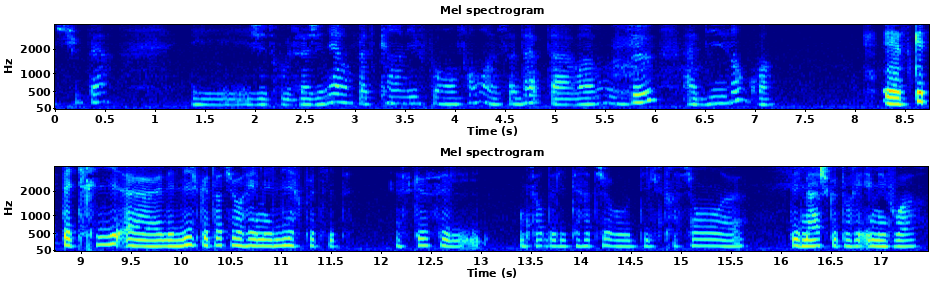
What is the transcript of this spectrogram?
super. Et j'ai trouvé ça génial en fait qu'un livre pour enfants s'adapte à vraiment 2 à 10 ans quoi. Et est-ce que tu écris les livres que toi tu aurais aimé lire petite? Est-ce que c'est une sorte de littérature ou d'illustration, d'image que tu aurais aimé voir?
